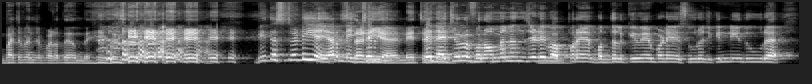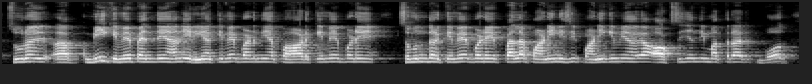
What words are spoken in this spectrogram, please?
ਬਚਪਨ ਚ ਪੜ੍ਹਦੇ ਹੁੰਦੇ ਸੀ। ਵੀ ਤਾਂ ਸਟੱਡੀ ਹੈ ਯਾਰ ਨੇਚਰ ਦੀ। ਤੇ। ਨੈਚੁਰਲ ਫੀਨੋਮੇਨਨ ਜਿਹੜੇ ਵਾਪਰੇ ਆ ਬੱਦਲ ਕਿਵੇਂ ਬਣੇ ਸੂਰਜ ਕਿੰਨੀ ਦੂਰ ਹੈ ਸੂਰਜ ਮੀਂਹ ਕਿਵੇਂ ਪੈਂਦੇ ਆ ਹਨੇਰੀਆਂ ਕਿਵੇਂ ਬਣਦੀਆਂ ਪਹਾੜ ਕਿਵੇਂ ਬਣੇ ਸਮੁੰਦਰ ਕਿਵੇਂ ਬਣੇ ਪਹਿਲਾਂ ਪਾਣੀ ਨਹੀਂ ਸੀ ਪਾਣੀ ਕਿਵੇਂ ਆ ਗਿਆ ਆਕਸੀਜਨ ਦੀ ਮਾਤਰਾ ਬਹੁਤ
